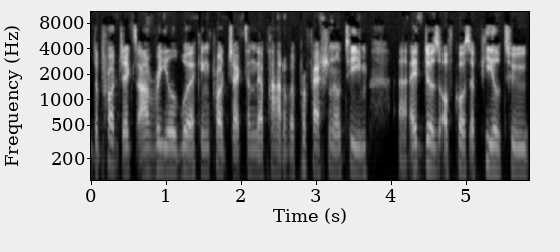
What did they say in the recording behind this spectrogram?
the projects are real working projects and they're part of a professional team, uh, it does, of course, appeal to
